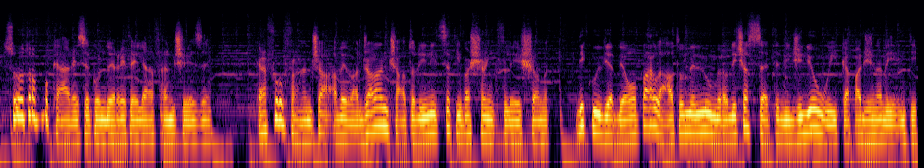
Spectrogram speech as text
Sono troppo cari secondo il retailer francese. Carrefour Francia aveva già lanciato l'iniziativa Shrinkflation, di cui vi abbiamo parlato nel numero 17 di GDO Week a pagina 20,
